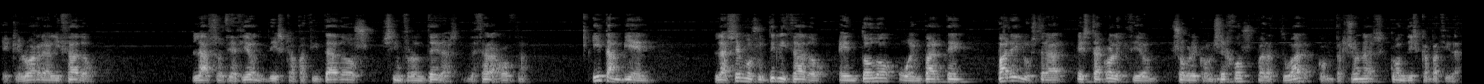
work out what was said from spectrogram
y que lo ha realizado la Asociación Discapacitados Sin Fronteras de Zaragoza, y también las hemos utilizado en todo o en parte para ilustrar esta colección sobre consejos para actuar con personas con discapacidad.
